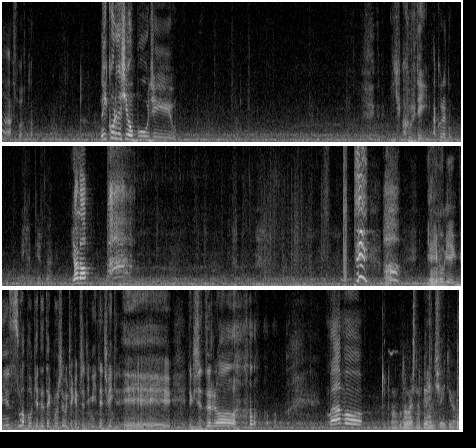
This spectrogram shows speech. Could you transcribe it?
A, słodko. No i kurde się obudził! I kurde, i akurat... Ja pierdolę. Jolo! Ty! Ja nie mogę, jak mi jest słabo, kiedy tak muszę uciekać przed nimi i te dźwięki. Eee, Tak się drą. Mamo! Trzeba budować napięcie, idiot.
